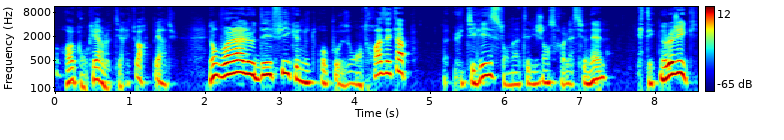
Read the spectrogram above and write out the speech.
reconquièrent le territoire perdu. Donc voilà le défi que nous te proposons en trois étapes. Utilise ton intelligence relationnelle et technologique.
